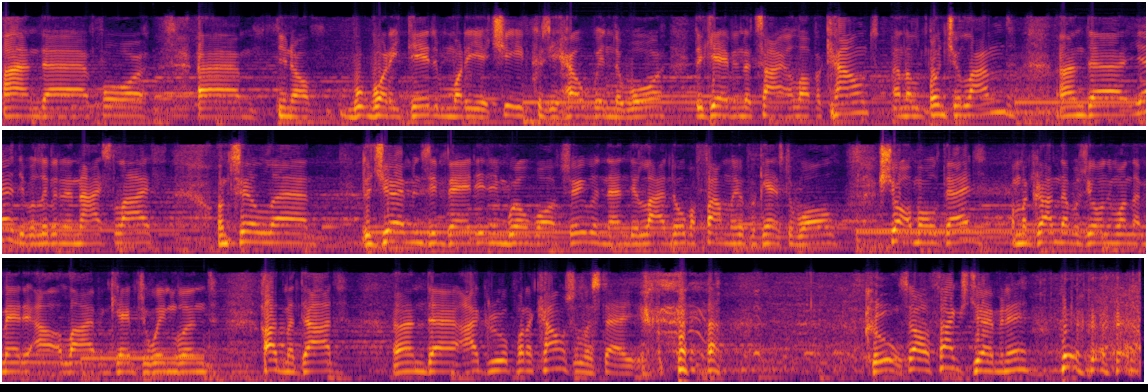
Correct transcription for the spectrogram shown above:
and uh, for, um, you know, what he did and what he achieved because he helped win the war. They gave him the title of a count and a bunch of land. And uh, yeah, they were living a nice life until uh, the Germans invaded in World War II and then they lined all my family up against the wall, shot them all dead. And my granddad was the only one that made it out alive and came to England. Had my dad, and uh, I grew up on a council estate. cool. So thanks, Germany.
